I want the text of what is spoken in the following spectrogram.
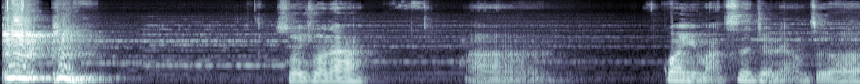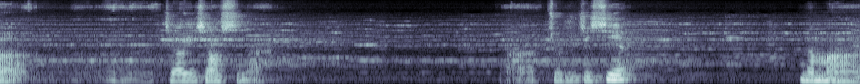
所以说呢，啊。关于马刺这两则嗯交易消息呢，啊就是这些。那么，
